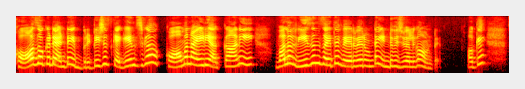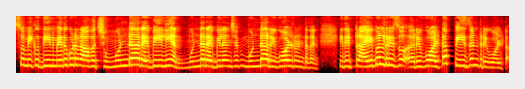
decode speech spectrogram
కాజ్ ఒకటే అంటే బ్రిటిషర్స్కి అగేన్స్ట్గా కామన్ ఐడియా కానీ వాళ్ళ రీజన్స్ అయితే వేరు ఉంటాయి ఇండివిజువల్గా ఉంటాయి. ఓకే? సో మీకు దీని మీద కూడా రావచ్చు. ముండా రెబీలియన్ ముండా రెబీలియన్ చెప్పి ముండా రివాల్ట్ ఉంటుందండి. ఇది ట్రైబల్ రిజో రివోల్టా పీజెంట్ రివోల్టా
